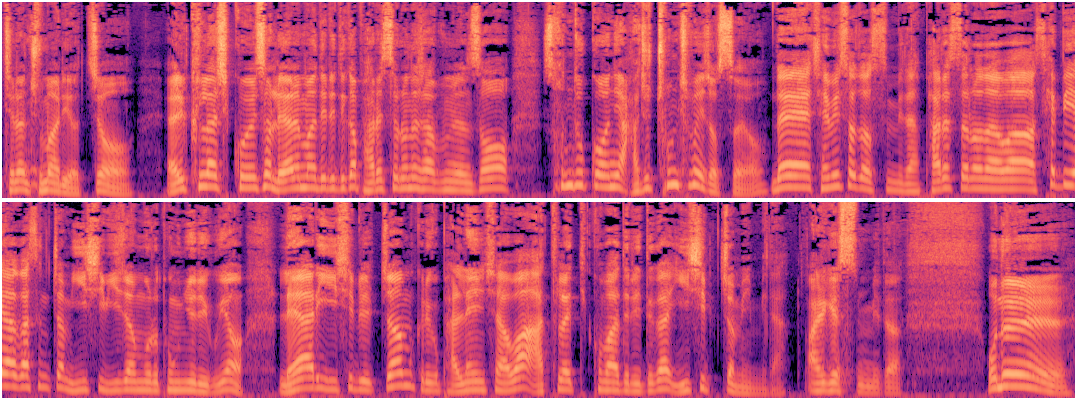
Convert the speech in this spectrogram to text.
지난 주말이었죠. 엘 클라시코에서 레알 마드리드가 바르셀로나 잡으면서 선두권이 아주 촘촘해졌어요. 네, 재밌어졌습니다. 바르셀로나와 세비야가 승점 22점으로 동률이고요. 레알이 21점, 그리고 발렌시아와 아틀레티코 마드리드가 20점입니다. 알겠습니다. 오늘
